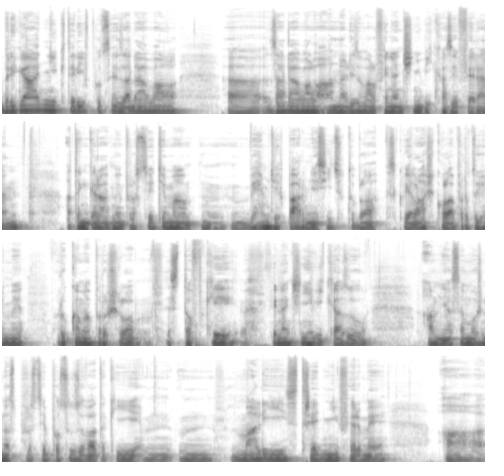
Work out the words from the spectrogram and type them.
brigádní, který v podstatě zadával, uh, zadával a analyzoval finanční výkazy firem. A tenkrát mi prostě těma, během těch pár měsíců to byla skvělá škola, protože mi rukama prošlo stovky finančních výkazů a měl jsem možnost prostě posuzovat taky malý, střední firmy a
